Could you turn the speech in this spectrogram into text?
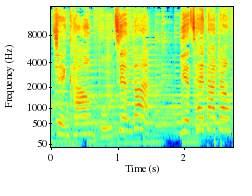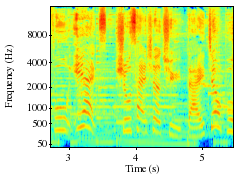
健康不间断。野菜大丈夫 EX，蔬菜摄取逮就补。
